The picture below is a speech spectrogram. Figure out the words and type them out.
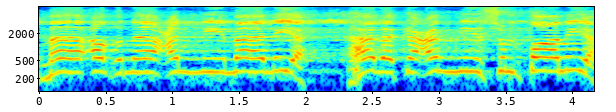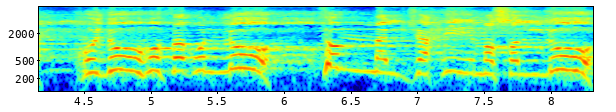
ما أغنى عني مالية. هلك عني سلطانية خذوه فغلوه. ثم الجحيم صلوه.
